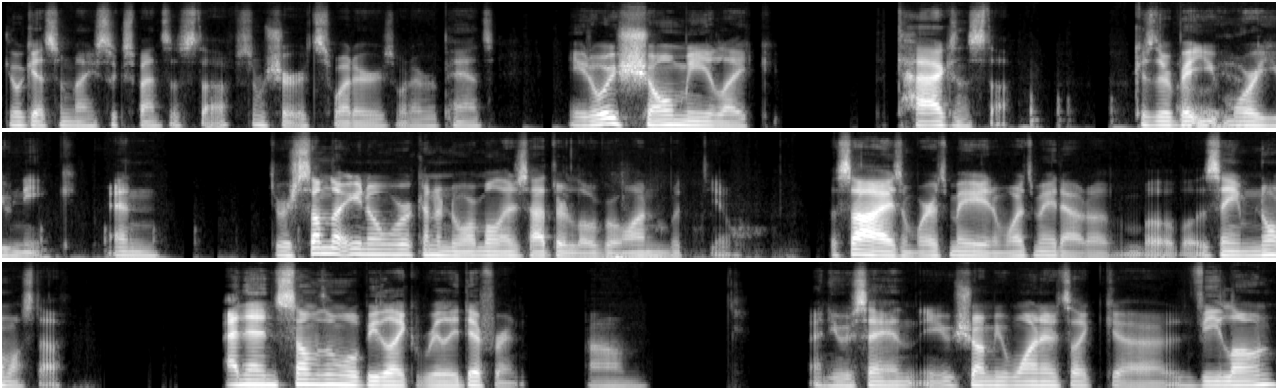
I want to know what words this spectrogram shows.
He'll get some nice expensive stuff, some shirts, sweaters, whatever, pants. He'd always show me like the tags and stuff because they're a bit Oh, yeah. more unique and there were some that you know were kind of normal and just had their logo on with you know the size and where it's made and what it's made out of and blah blah blah the same normal stuff. And then some of them will be like really different um and he was saying you showed me one it's like uh Vlone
